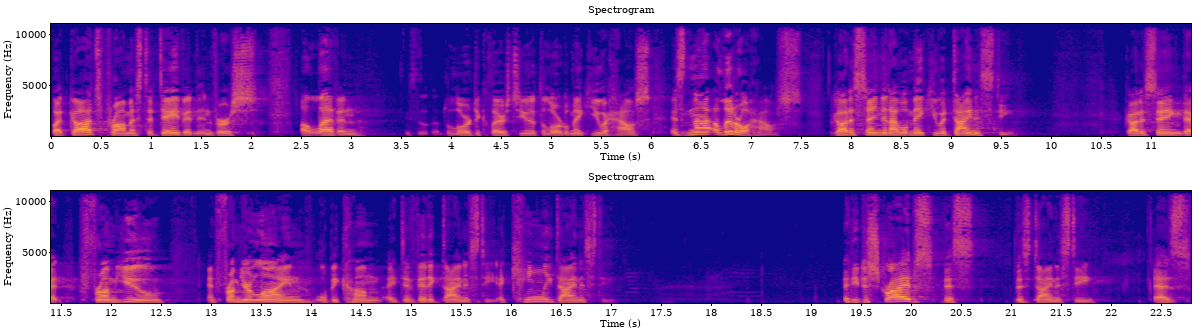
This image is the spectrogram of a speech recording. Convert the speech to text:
But God's promise to David in verse 11, the Lord declares to you that the Lord will make you a house, is not a literal house. God is saying that I will make you a dynasty. God is saying that from you and from your line will become a Davidic dynasty, a kingly dynasty. And he describes this, this dynasty as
